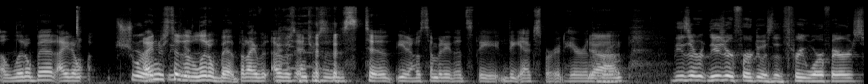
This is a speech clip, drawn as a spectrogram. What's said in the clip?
a, little bit? I don't. Sure. I understood it a little bit, but I, w- I was interested to you know somebody that's the the expert here in the yeah. room. These are these are referred to as the three warfares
